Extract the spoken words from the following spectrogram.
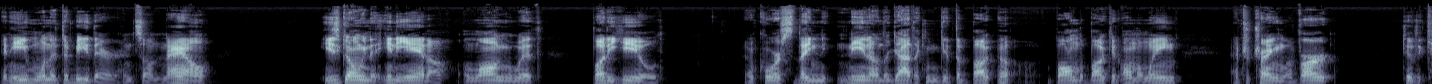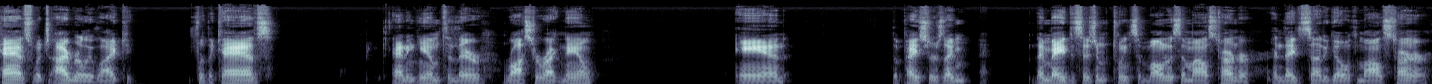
and he wanted to be there. And so now he's going to Indiana along with Buddy Hield. Of course, they need another guy that can get the bu- uh, ball in the bucket on the wing after trading LeVert to the Cavs, which I really like for the Cavs, adding him to their roster right now. And the Pacers, they they made a decision between Sabonis and Miles Turner, and they decided to go with Miles Turner.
